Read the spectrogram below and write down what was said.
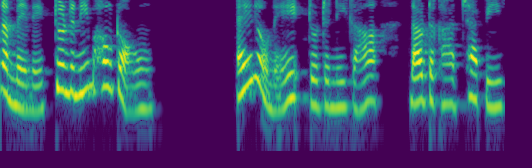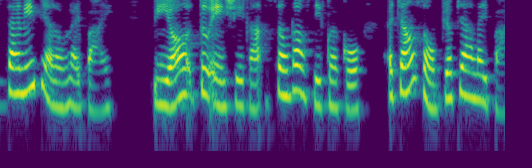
နာမည်လေတွန်တနီးမဟုတ်တော့ဘူးအဲ့လိုနဲ့တွန်တနီးကနောက်တစ်ခါထပ်ပြီးစိုင်လေးပြန်လုံးလိုက်ပါပြီးတော့သူ့အိမ်ရှိကစုံတော့စီခွက်ကိုအကြောင်းစုံပြောပြလိုက်ပါ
